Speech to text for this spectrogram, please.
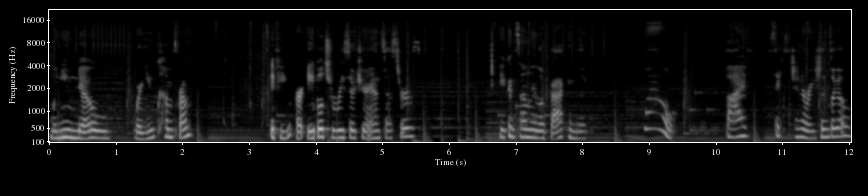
When you know where you come from, if you are able to research your ancestors, you can suddenly look back and be like, wow, five, six generations ago,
